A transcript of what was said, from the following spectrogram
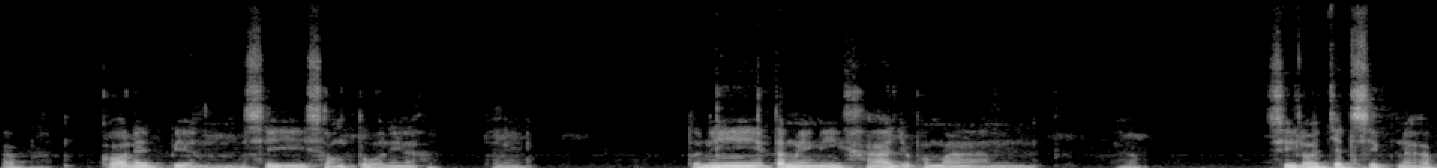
ครับก็ได้เปลี่ยน C สองตัวนี้นะครับ ตัวนี้ ตัวนี้ตำแหน่งนี้ค่าอยู่ประมาณนะครับ470 นะครับ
